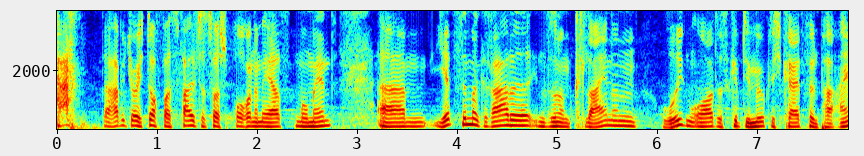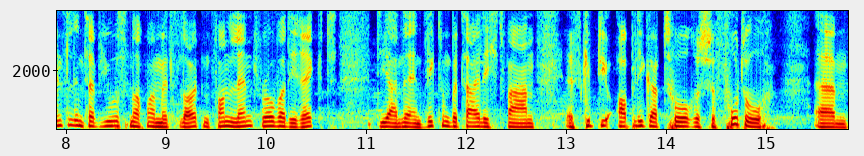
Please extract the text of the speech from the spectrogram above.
Ha, da habe ich euch doch was Falsches versprochen im ersten Moment. Ähm, jetzt sind wir gerade in so einem kleinen, ruhigen Ort. Es gibt die Möglichkeit für ein paar Einzelinterviews nochmal mit Leuten von Land Rover direkt, die an der Entwicklung beteiligt waren. Es gibt die obligatorische Foto- ähm,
